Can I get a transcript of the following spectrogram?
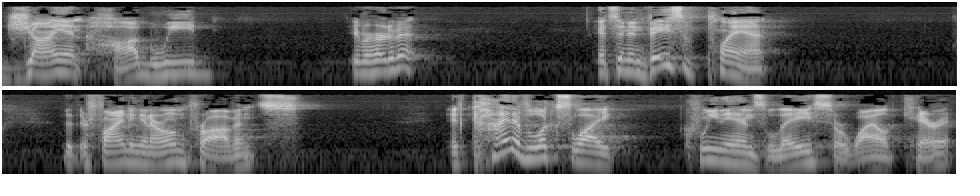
giant hogweed? You ever heard of it? It's an invasive plant that they're finding in our own province. It kind of looks like Queen Anne's lace or wild carrot,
